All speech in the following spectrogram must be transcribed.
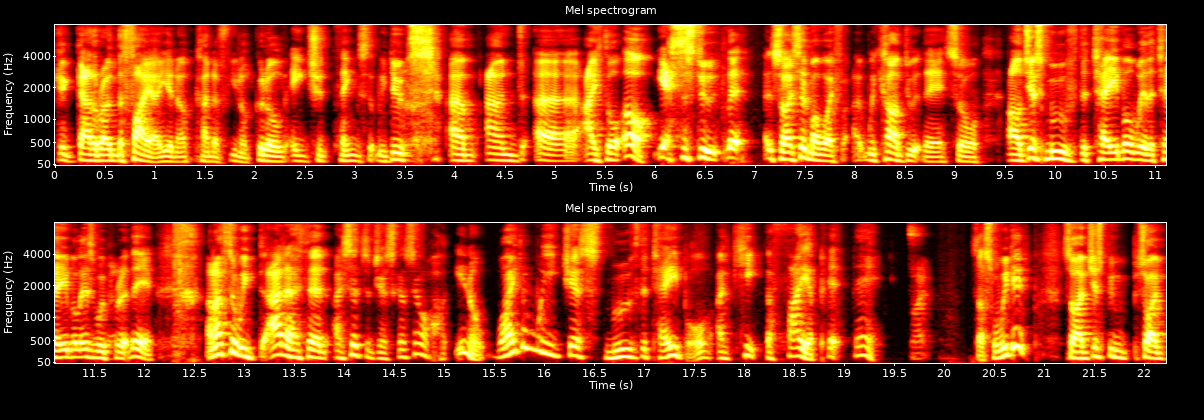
g- gather around the fire, you know, kind of, you know, good old ancient things that we do." Um, and uh, I thought, "Oh, yes, let's do." It. So I said to my wife, "We can't do it there, so I'll just move the table where the table is. We put it there." And after we had, I said, I said to Jessica, I said, "Oh, you know, why don't we just move the table and keep the fire pit there?" Right. So that's what we did. So I've just been so I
